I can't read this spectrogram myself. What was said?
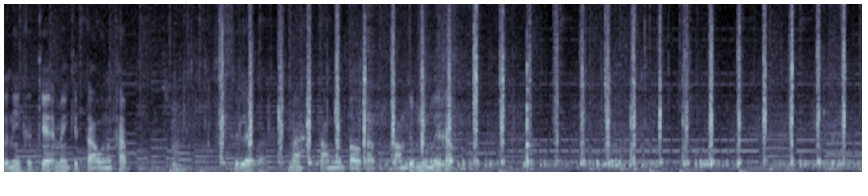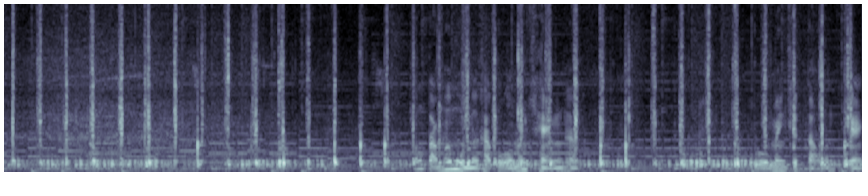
ตัวนี้ก็แกะแมงกิตเตานะครับ เสร็จแล้วก็มาตำกันต่อครับตำจนมุนเลยครับต้องตำให้หมุนนะครับเพราะว่ามันแข็งครับตัวแมงกิตเตามันแข็ง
